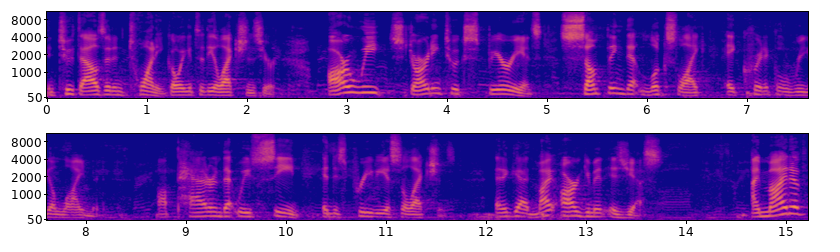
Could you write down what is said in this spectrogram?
in 2020, going into the elections here? Are we starting to experience something that looks like a critical realignment, a pattern that we've seen in these previous elections? And again, my argument is yes. I might have,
